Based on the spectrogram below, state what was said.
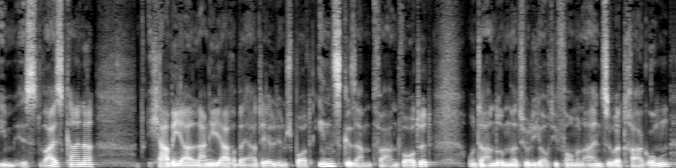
ihm ist, weiß keiner. Ich habe ja lange Jahre bei RTL den Sport insgesamt verantwortet, unter anderem natürlich auch die Formel 1 Übertragungen.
